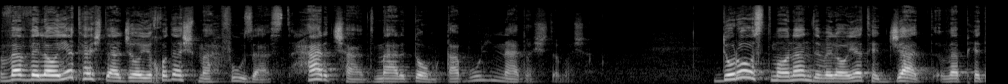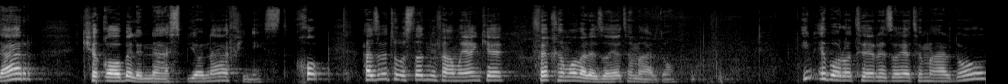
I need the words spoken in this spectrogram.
و ولایتش در جای خودش محفوظ است. هر چند مردم قبول نداشته باشند. درست مانند ولایت جد و پدر که قابل نسب یا نفی نیست. خب حضرت استاد میفرمایند که فقه ما و رضایت مردم. این عبارات رضایت مردم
